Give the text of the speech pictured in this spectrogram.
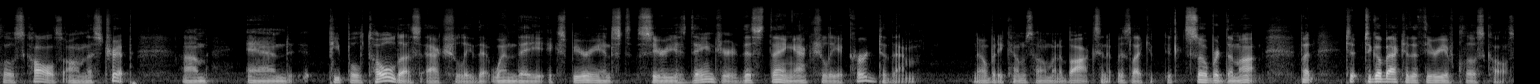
close calls on this trip. Um, and people told us actually that when they experienced serious danger, this thing actually occurred to them. Nobody comes home in a box. And it was like it, it sobered them up. But to, to go back to the theory of close calls,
